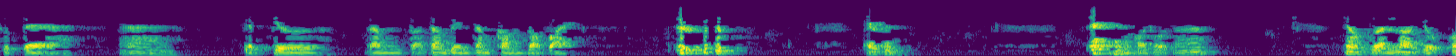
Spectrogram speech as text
สุดแต่จะเจอตามต่อตามเป็นตามกรรมต่อไป ขอโทษนะ เจ้าเกินลอดจบก็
